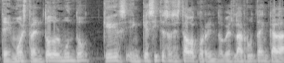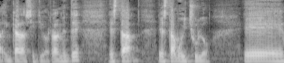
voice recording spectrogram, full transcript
te muestra en todo el mundo qué, en qué sitios has estado corriendo. Ves la ruta en cada, en cada sitio. Realmente está, está muy chulo. Eh,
